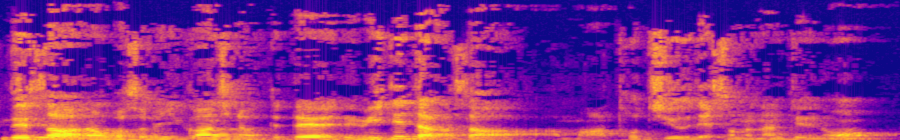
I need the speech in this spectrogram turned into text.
でさ、なんかそのいい感じになってて、で、見てたらさ、まあ途中でその、なんていうの？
